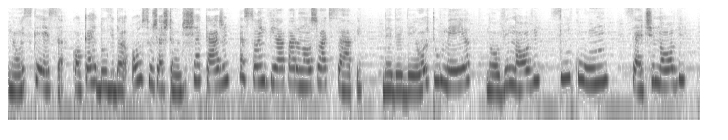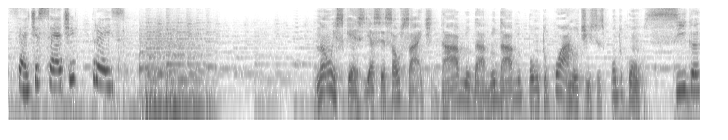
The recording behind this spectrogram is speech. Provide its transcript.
Não esqueça, qualquer dúvida ou sugestão de checagem é só enviar para o nosso WhatsApp DDD 8699 5179 773. Não esquece de acessar o site www.coarnoticias.com. Siga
